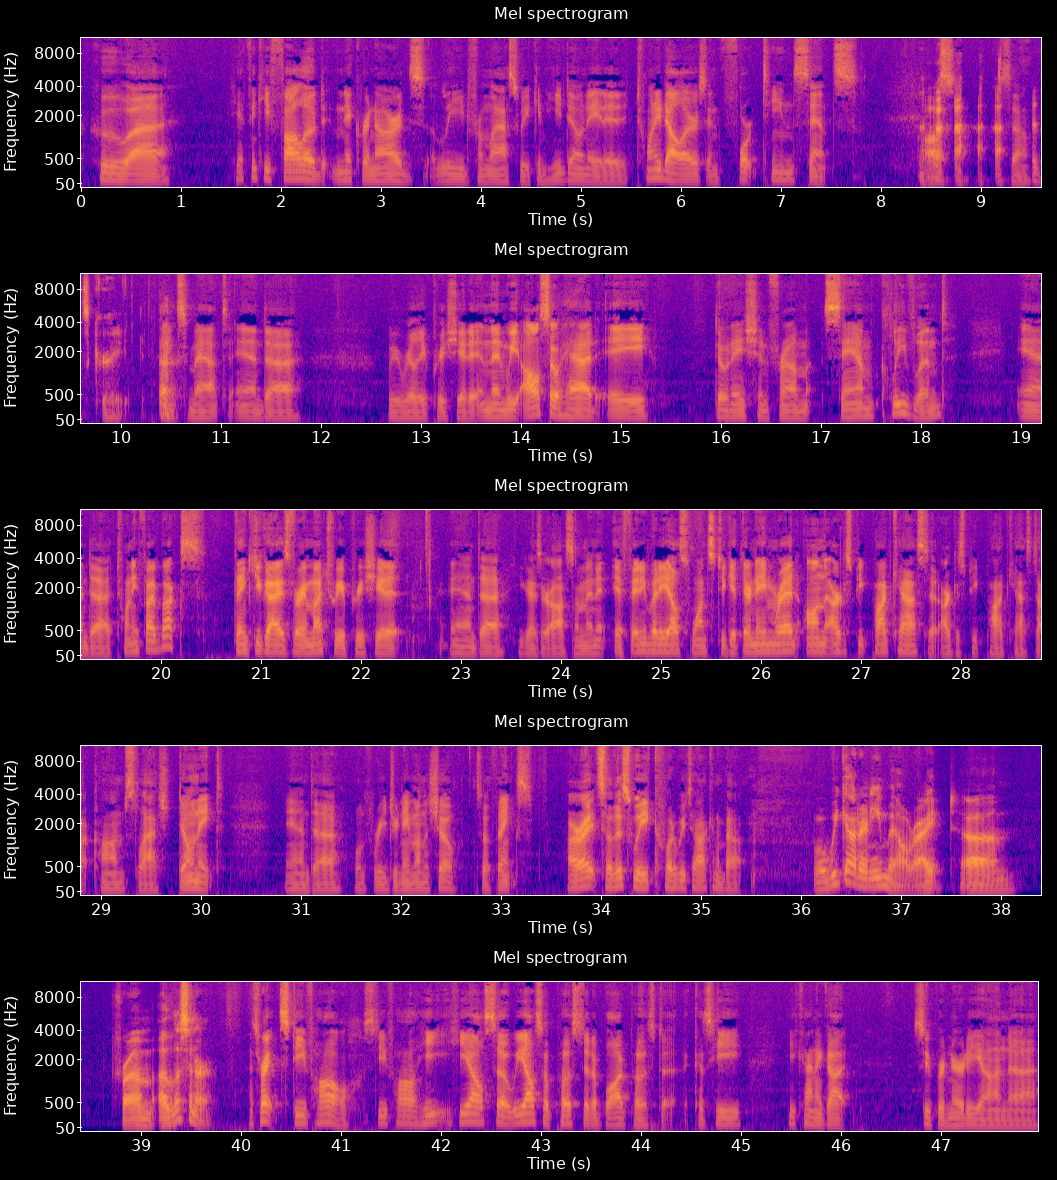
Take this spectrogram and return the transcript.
who uh, I think he followed Nick Renard's lead from last week, and he donated twenty dollars and fourteen cents. Awesome. So That's great. thanks, Matt, and uh, we really appreciate it. And then we also had a donation from Sam Cleveland, and uh, twenty five bucks. Thank you guys very much. We appreciate it, and uh, you guys are awesome. And if anybody else wants to get their name read on the Archispeak podcast at archispeakpodcast.com slash donate, and uh, we'll read your name on the show. So thanks. All right. So this week, what are we talking about? well, we got an email, right, um, from a listener. That's right, Steve Hall. Steve Hall. He he also we also posted a blog post because he he kind of got super nerdy on uh,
